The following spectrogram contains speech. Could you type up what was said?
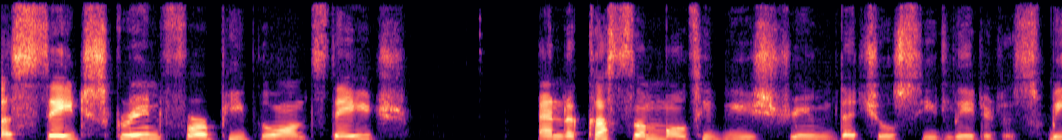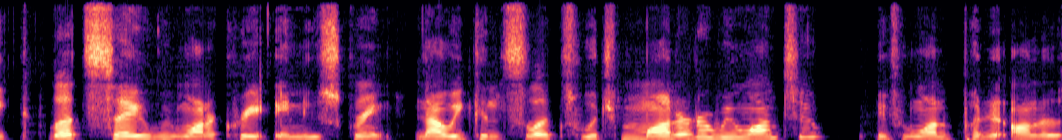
A stage screen for people on stage. And a custom multi-view stream that you'll see later this week. Let's say we want to create a new screen. Now we can select which monitor we want to if we want to put it on a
